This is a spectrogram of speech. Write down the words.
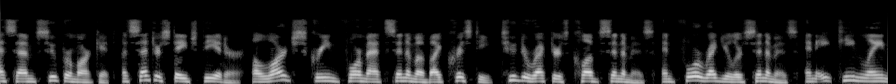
SM Supermarket, a center-stage theater, a large-screen format cinema by Christie, two Directors Club cinemas, and four regular cinemas, an 18-lane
